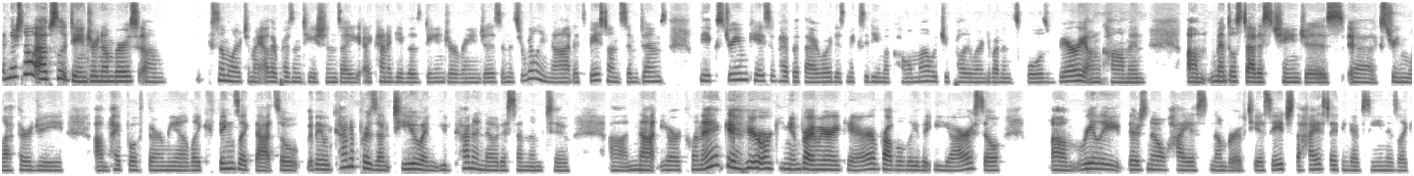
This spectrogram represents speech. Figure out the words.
And there's no absolute danger numbers. Um, similar to my other presentations, I, I kind of gave those danger ranges, and it's really not. It's based on symptoms. The extreme case of hypothyroid is myxedema coma, which you probably learned about in school, is very uncommon. Um, mental status changes, uh, extreme lethargy, um, hypothermia, like things like that. So they would kind of present to you, and you'd kind of know to send them to uh, not your clinic if you're working in primary care, probably the ER. So um, really, there's no highest number of TSH. The highest I think I've seen is like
